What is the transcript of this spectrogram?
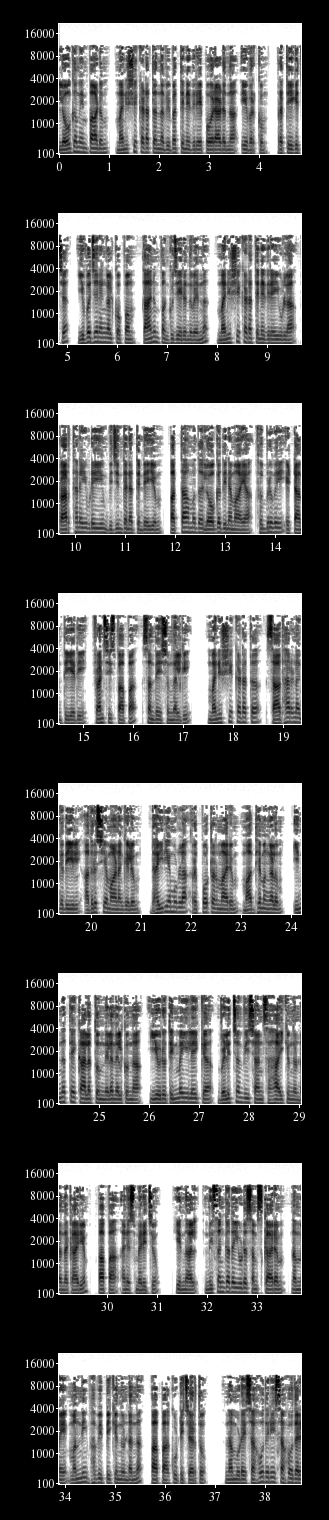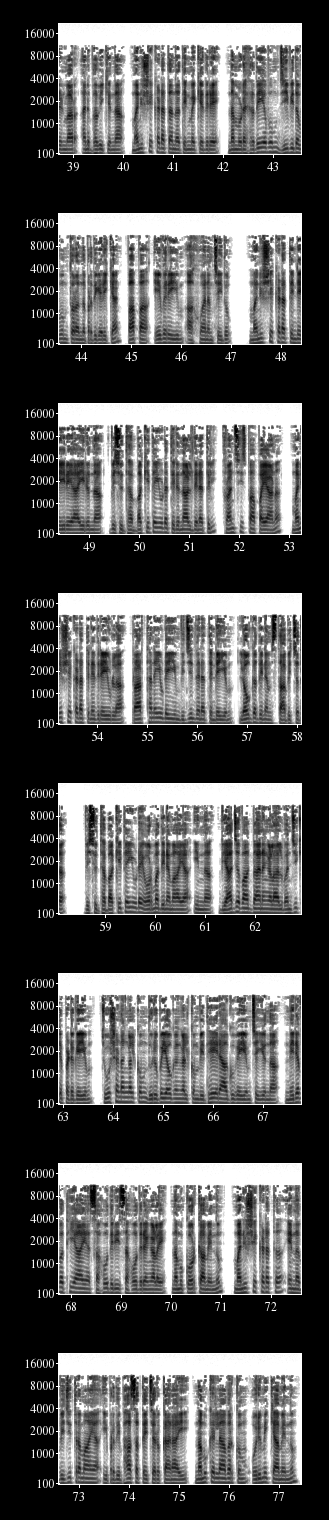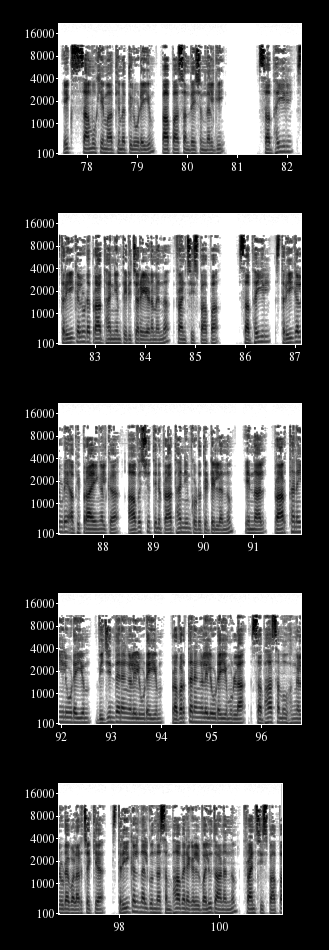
ലോകമെമ്പാടും മനുഷ്യക്കടത്തെന്ന വിപത്തിനെതിരെ പോരാടുന്ന ഏവർക്കും പ്രത്യേകിച്ച് യുവജനങ്ങൾക്കൊപ്പം താനും പങ്കുചേരുന്നുവെന്ന് മനുഷ്യക്കടത്തിനെതിരെയുള്ള പ്രാർത്ഥനയുടെയും വിചിന്തനത്തിന്റെയും പത്താമത് ലോകദിനമായ ഫെബ്രുവരി എട്ടാം തീയതി ഫ്രാൻസിസ് പാപ്പ സന്ദേശം നൽകി. മനുഷ്യക്കടത്ത് സാധാരണഗതിയിൽ അദൃശ്യമാണെങ്കിലും ധൈര്യമുള്ള റിപ്പോർട്ടർമാരും മാധ്യമങ്ങളും ഇന്നത്തെ കാലത്തും നിലനിൽക്കുന്ന ഈയൊരു തിന്മയിലേക്ക് വെളിച്ചം വീശാൻ സഹായിക്കുന്നുണ്ടെന്ന കാര്യം പാപ്പ അനുസ്മരിച്ചു. എന്നാൽ നിസ്സംഗതയുടെ സംസ്കാരം നമ്മെ മന്ദീഭവിപ്പിക്കുന്നുണ്ടെന്ന് പാപ്പ കൂട്ടിച്ചേർത്തു. നമ്മുടെ സഹോദരി സഹോദരന്മാർ അനുഭവിക്കുന്ന മനുഷ്യക്കടത്തെന്ന തിന്മയ്ക്കെതിരെ നമ്മുടെ ഹൃദയവും ജീവിതവും തുറന്ന് പ്രതികരിക്കാൻ പാപ്പ ഏവരെയും ആഹ്വാനം ചെയ്തു. മനുഷ്യക്കടത്തിന്റെ ഇരയായിരുന്ന വിശുദ്ധ ബക്കിതയുടെ തിരുനാൾ ദിനത്തിൽ ഫ്രാൻസിസ് പാപ്പയാണ് മനുഷ്യക്കടത്തിനെതിരെയുള്ള പ്രാർത്ഥനയുടെയും വിചിന്തനത്തിന്റെയും ലോകദിനം സ്ഥാപിച്ചത്. വിശുദ്ധ ബക്കിതയുടെ ഓർമ്മദിനമായ ഇന്ന് വ്യാജവാഗ്ദാനങ്ങളാൽ വഞ്ചിക്കപ്പെടുകയും ചൂഷണങ്ങൾക്കും ദുരുപയോഗങ്ങൾക്കും വിധേയരാകുകയും ചെയ്യുന്ന നിരവധിയായ സഹോദരി സഹോദരങ്ങളെ നമുക്കോർക്കാമെന്നും മനുഷ്യക്കടത്ത് എന്ന വിചിത്രമായ ഈ പ്രതിഭാസത്തെ ചെറുക്കാനായി നമുക്കെല്ലാവർക്കും ഒരുമിക്കാമെന്നും എക്സ് സാമൂഹ്യമാധ്യമത്തിലൂടെയും പാപ്പ സന്ദേശം നൽകി. സഭയിൽ സ്ത്രീകളുടെ പ്രാധാന്യം തിരിച്ചറിയണമെന്ന് ഫ്രാൻസിസ് പാപ്പ സഭയിൽ സ്ത്രീകളുടെ അഭിപ്രായങ്ങൾക്ക് ആവശ്യത്തിന് പ്രാധാന്യം കൊടുത്തിട്ടില്ലെന്നും എന്നാൽ പ്രാർത്ഥനയിലൂടെയും വിചിന്തനങ്ങളിലൂടെയും പ്രവർത്തനങ്ങളിലൂടെയുമുള്ള സഭാസമൂഹങ്ങളുടെ വളർച്ചയ്ക്ക് സ്ത്രീകൾ നൽകുന്ന സംഭാവനകൾ വലുതാണെന്നും ഫ്രാൻസിസ് പാപ്പ.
